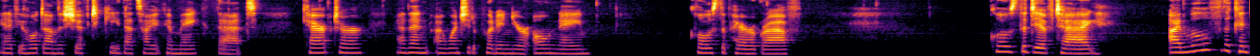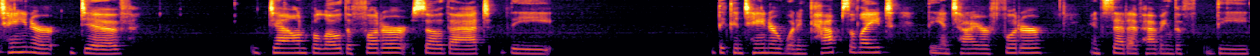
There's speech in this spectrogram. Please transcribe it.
And if you hold down the shift key, that's how you can make that character. And then I want you to put in your own name, close the paragraph, close the div tag, I move the container div down below the footer so that the the container would encapsulate the entire footer instead of having the, the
